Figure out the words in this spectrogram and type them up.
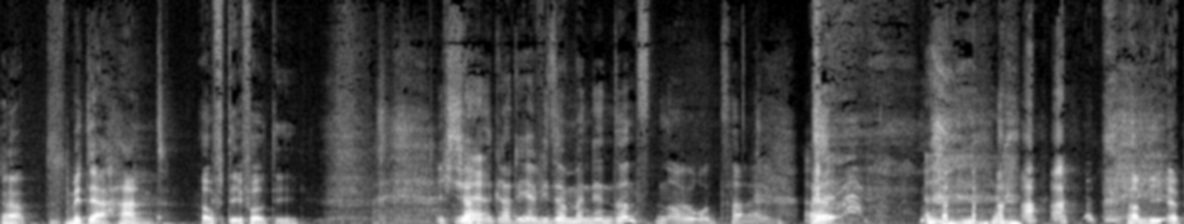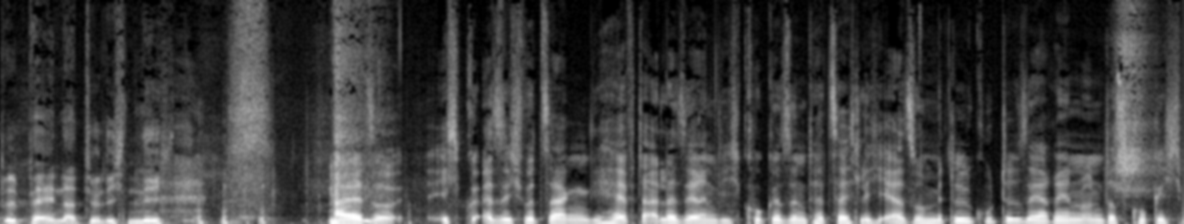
ja. Mit der Hand. Auf DVD. Ich Ja. dachte gerade, ja, wie soll man denn sonst einen Euro zahlen? Aber Haben die Apple Pay? Natürlich nicht. Also ich, also ich würde sagen, die Hälfte aller Serien, die ich gucke, sind tatsächlich eher so mittelgute Serien und das gucke ich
